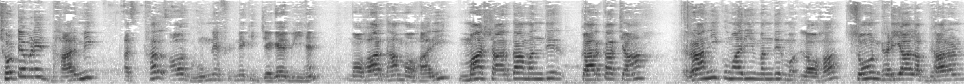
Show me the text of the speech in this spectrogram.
छोटे बड़े धार्मिक स्थल और घूमने फिरने की जगह भी हैं। मोहार धाम मोहारी, माँ शारदा मंदिर कारका चाह, रानी कुमारी मंदिर लोहा, सोन घड़ियाल अभ्यारण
